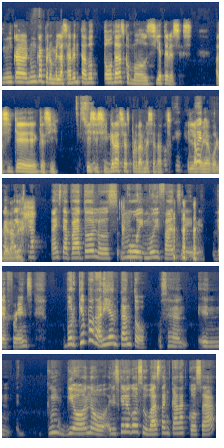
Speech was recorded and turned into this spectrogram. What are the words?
nunca, nunca, pero me las he aventado todas como siete veces. Así que, que sí. Sí, sí, sí. Gracias por darme ese dato. Y la voy a pues, volver a ver. Está, ahí está, para todos los muy, muy fans de, de Friends. ¿Por qué pagarían tanto? O sea, en un guion o es que luego subastan cada cosa.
